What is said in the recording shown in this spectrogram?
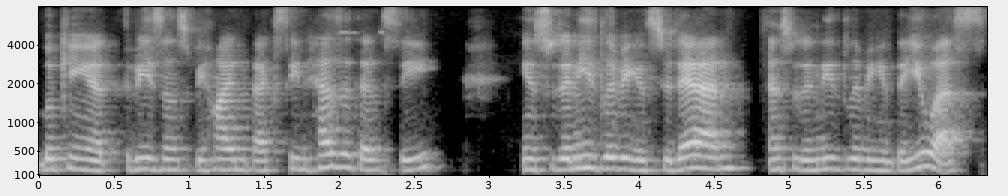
looking at reasons behind vaccine hesitancy in Sudanese living in Sudan and Sudanese living in the US.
